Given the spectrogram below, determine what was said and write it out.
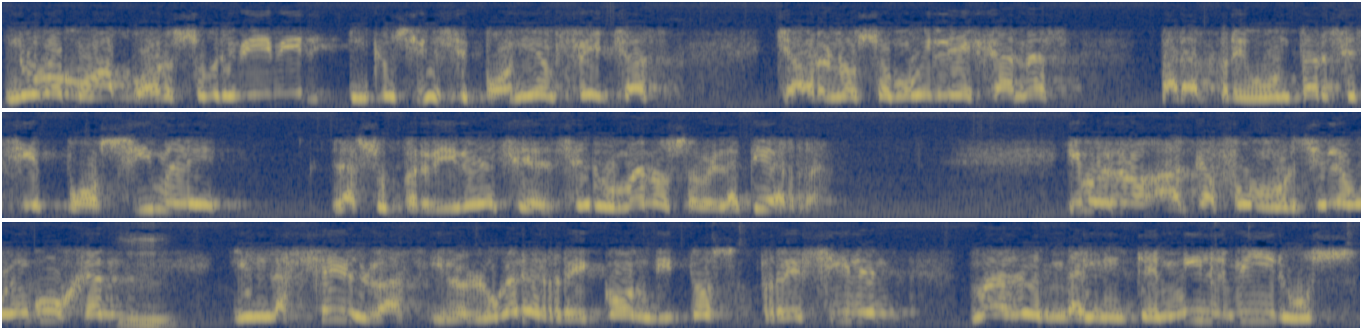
no vamos a poder sobrevivir, inclusive se ponían fechas que ahora no son muy lejanas para preguntarse si es posible la supervivencia del ser humano sobre la Tierra. Y bueno, acá fue un murciélago en Wuhan y en las selvas y en los lugares recónditos residen más de 20.000 virus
